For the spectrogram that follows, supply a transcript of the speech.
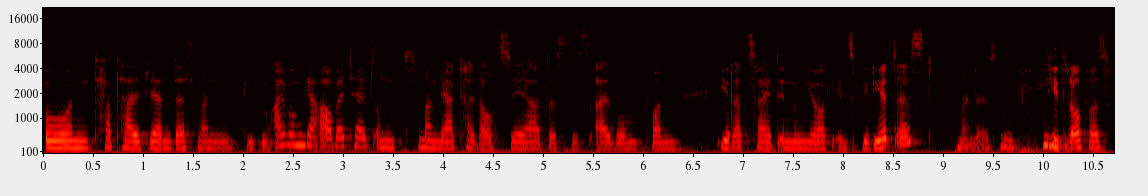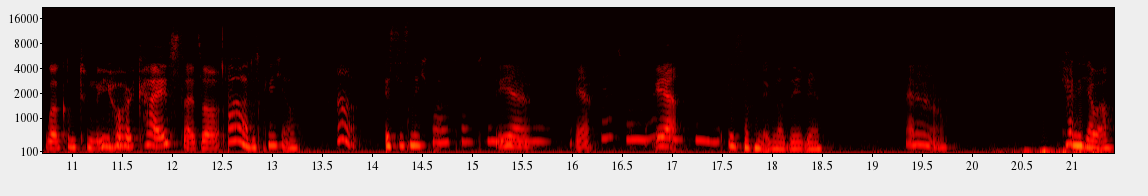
und hat halt währenddessen an diesem Album gearbeitet und man merkt halt auch sehr, dass das Album von ihrer Zeit in New York inspiriert ist. Ich meine, da ist ein Lied drauf, was Welcome to New York heißt, also Ah, das kenne ich auch. ah, Ist es nicht Welcome to New Ja. York? Ja, Ja. Das ist doch in irgendeiner Serie. I don't know. Kenn ich aber.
